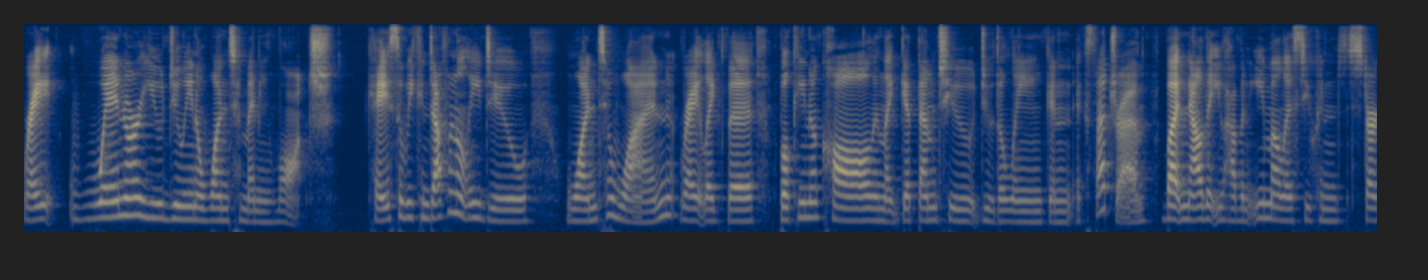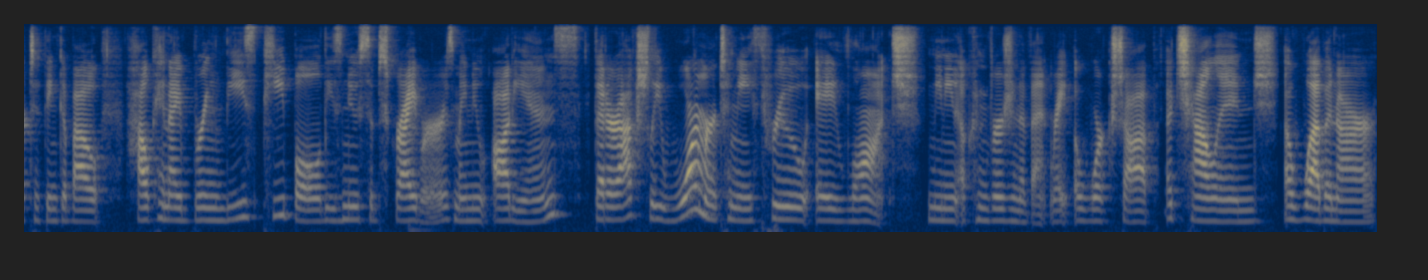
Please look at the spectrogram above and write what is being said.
right? When are you doing a one to many launch? Okay, so we can definitely do one to one, right? Like the booking a call and like get them to do the link and etc. But now that you have an email list, you can start to think about how can I bring these people, these new subscribers, my new audience that are actually warmer to me through a launch, meaning a conversion event, right? A workshop, a challenge, a webinar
